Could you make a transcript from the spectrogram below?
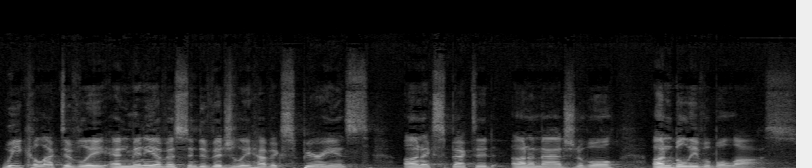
we collectively and many of us individually have experienced unexpected, unimaginable, unbelievable loss.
